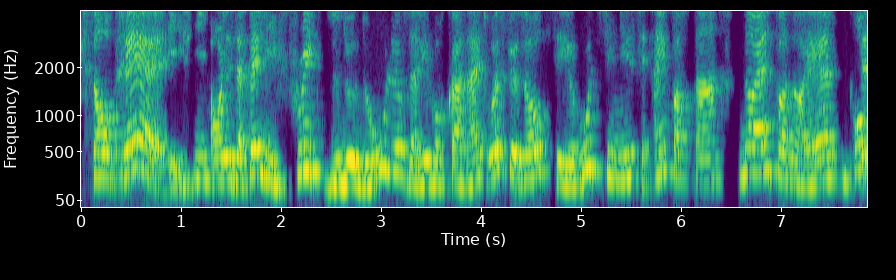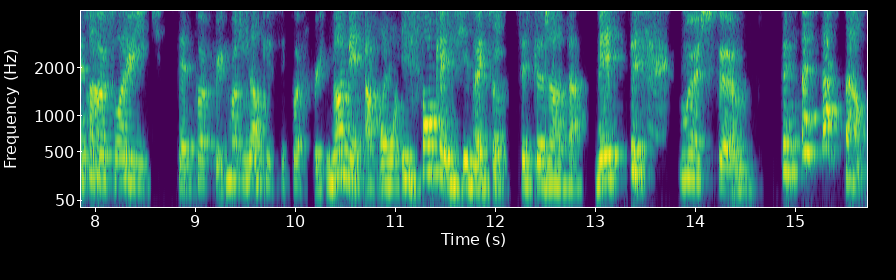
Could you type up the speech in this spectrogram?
qui sont très, on les appelle les freaks du dodo, là, vous allez vous reconnaître. Où est-ce que les autres, c'est routinier, c'est important. Noël, pas Noël, on prend pas soin. Freak. C'est pas freak. Moi, je trouve que c'est pas freak. Non, mais ils se font qualifier de ça. C'est ce que j'entends. Mais. Moi, je suis comme. non.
